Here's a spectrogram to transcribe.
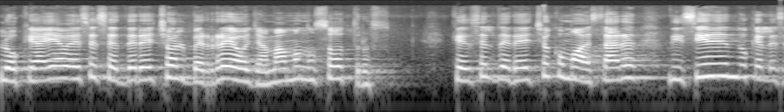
lo que hay a veces es derecho al berreo, llamamos nosotros, que es el derecho como a estar diciendo que el,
